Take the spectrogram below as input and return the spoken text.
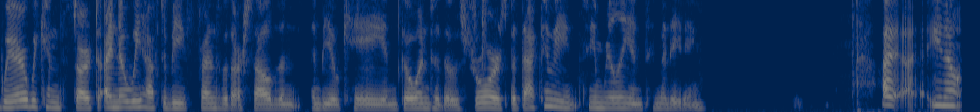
where we can start to, i know we have to be friends with ourselves and, and be okay and go into those drawers but that can be seem really intimidating. I, I you know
